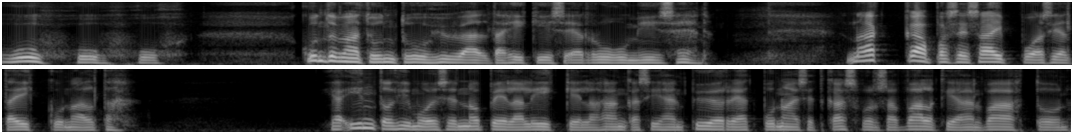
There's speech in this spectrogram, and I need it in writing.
Huh, huh, huh. Kun tämä tuntuu hyvältä hikiseen ruumiiseen. Nakkaapa se saippua sieltä ikkunalta ja intohimoisen nopeilla liikkeillä hankasi hän pyöreät punaiset kasvonsa valkeaan vaahtoon,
